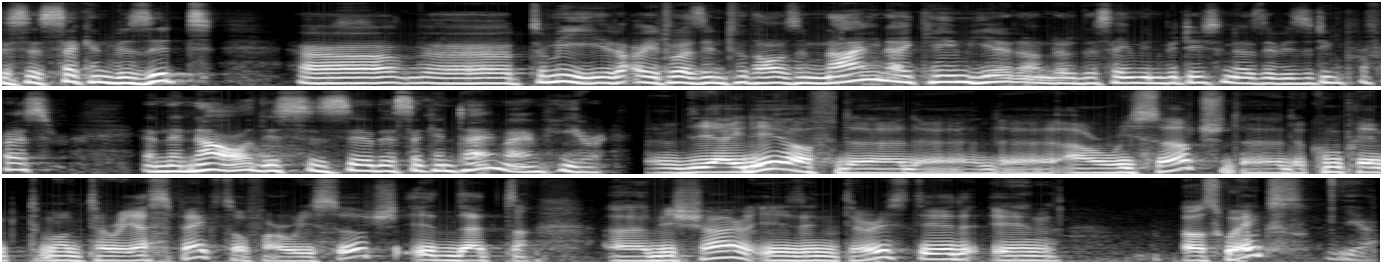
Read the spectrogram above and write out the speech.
this is second visit. Uh, uh, to me, it, it, was in 2009 I came here under the same invitation as a visiting professor. And then now this is uh, the second time I'm here. The idea of the, the, the, our research, the, the, complementary aspects of our research is that uh, Vishal is interested in earthquakes yeah.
